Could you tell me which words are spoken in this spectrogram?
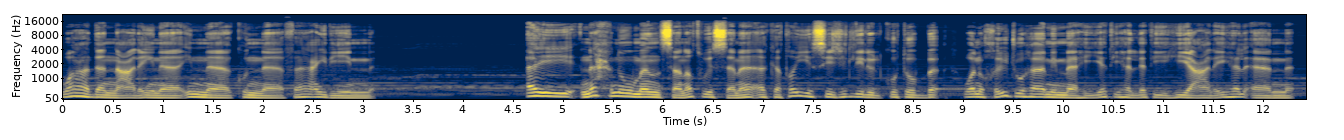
وعدا علينا إنا كنا فاعلين. أي نحن من سنطوي السماء كطي السجل للكتب ونخرجها من ماهيتها التي هي عليها الآن.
